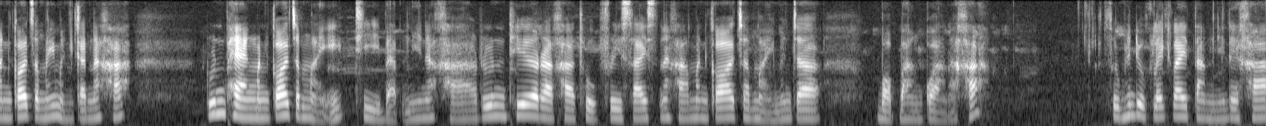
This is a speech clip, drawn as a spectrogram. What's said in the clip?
มันก็จะไม่เหมือนกันนะคะ รุ่นแพงมันก็จะไหมถี่แบบนี้นะคะ รุ่นที่ราคาถูกฟรีไซส์นะคะ มันก็จะไหมมันจะบอบบางกว่านะคะ ซูมให้ดูใกล้ๆตามนี้เลยค่ะ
